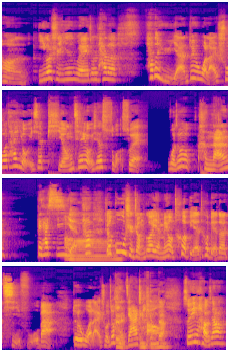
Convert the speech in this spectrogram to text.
嗯，一个是因为就是它的。他的语言对于我来说，他有一些平，且有一些琐碎，我就很难被他吸引。他这个故事整个也没有特别特别的起伏吧。对于我来说就很家常，所以好像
